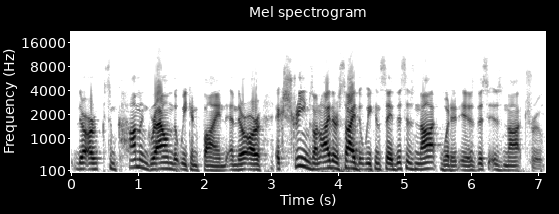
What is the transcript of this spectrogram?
there are some common ground that we can find, and there are extremes on either side that we can say this is not what it is, this is not true.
